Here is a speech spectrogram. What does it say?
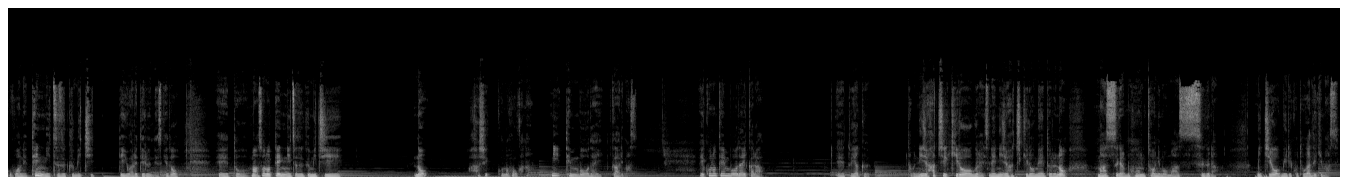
ここはね天に続く道って言われてるんですけどえっ、と、まあ、その天に続く道の端っこの方かな？に展望台があります。えこの展望台から、えっ、と、約多分28キロぐらいですね。28キロメートルのまっすぐな、もう本当にもうまっすぐな道を見ることができます。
